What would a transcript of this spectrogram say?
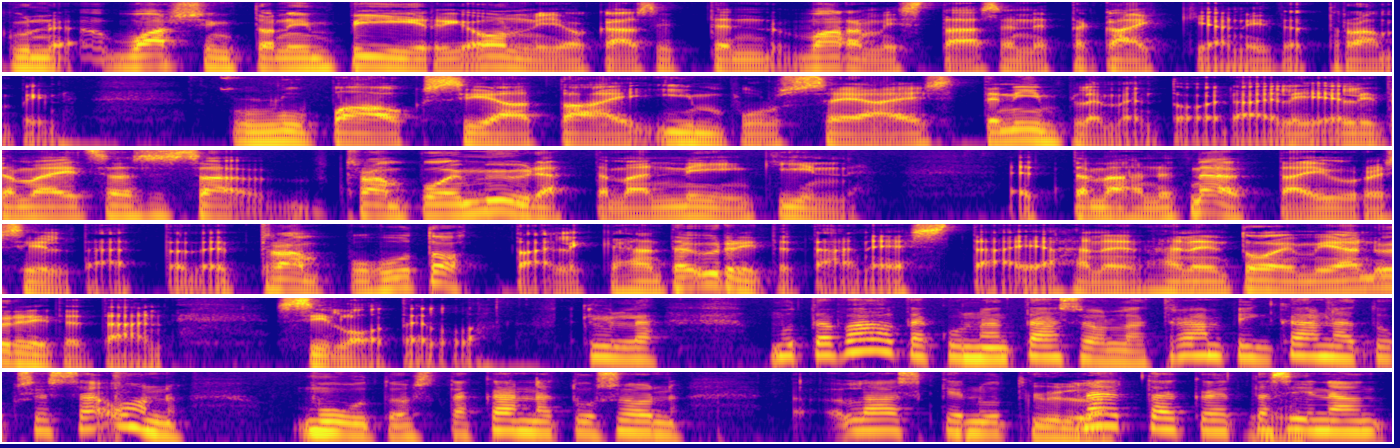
kun Washingtonin piiri on, joka sitten varmistaa sen, että kaikkia niitä Trumpin lupauksia tai impulseja ei sitten implementoida. Eli, eli tämä itse asiassa Trump voi myydä tämän niinkin – että tämähän nyt näyttää juuri siltä, että, Trump puhuu totta, eli häntä yritetään estää ja hänen, hänen toimiaan yritetään silotella. Kyllä, mutta valtakunnan tasolla Trumpin kannatuksessa on muutosta. Kannatus on laskenut. Kyllä. Näyttääkö, että Joo. siinä on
